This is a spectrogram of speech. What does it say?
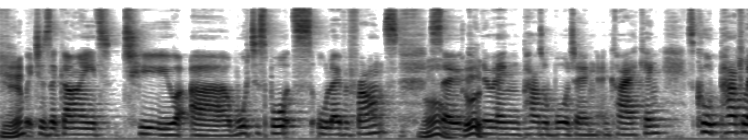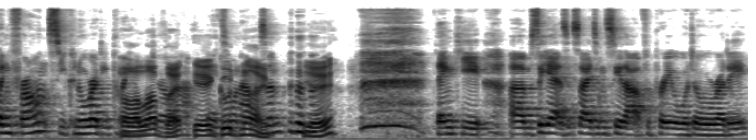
yeah. which is a guide to uh, water sports all over France. Oh, so, good. canoeing, paddleboarding, and kayaking. It's called Paddling France. You can already pre order oh, I love that. Yeah, good name. yeah. Thank you. Um, so yeah, it's exciting to see that for pre-order already.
